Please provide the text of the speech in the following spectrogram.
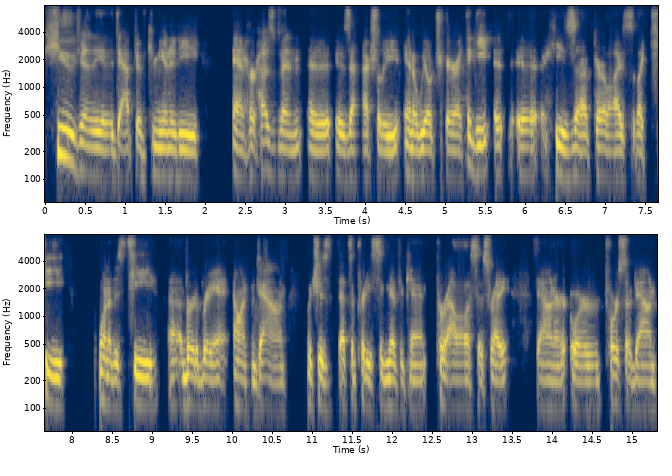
huge in the adaptive community, and her husband uh, is actually in a wheelchair. I think he uh, uh, he's paralyzed like T one of his T vertebrae on down, which is that's a pretty significant paralysis, right? Down or, or torso down,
